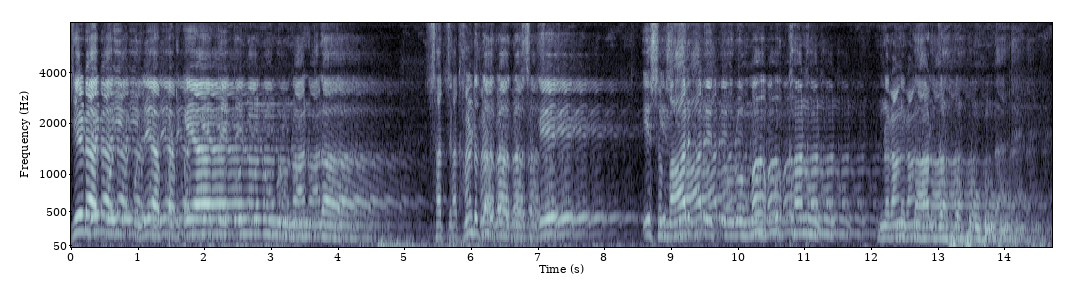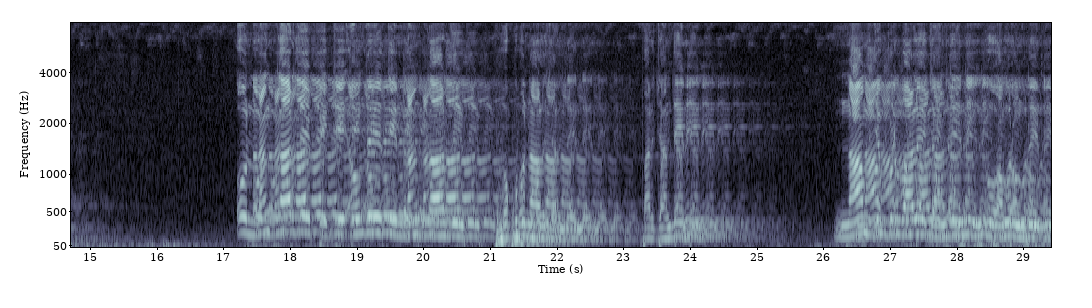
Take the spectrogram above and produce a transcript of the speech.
ਜਿਹੜਾ ਕੋਈ ਭੁੱਲਿਆ ਭਟਕਿਆ ਤੇ ਉਹਨਾਂ ਨੂੰ ਗੁਰੂ ਨਾਨਕ ਦਾ ਸੱਚਖੰਡ ਦਾ ਰਾਹ ਦੱਸ ਕੇ ਇਸ ਮਾਰਗ ਤੇ ਤੋਰੋ ਮਹਾਂਪੁਰਖਾਂ ਨੂੰ ਨਿਰੰਕਾਰ ਦਾ ਹੁਕਮ ਹੁੰਦਾ ਹੈ। ਉਹ ਨਿਰੰਕਾਰ ਦੇ ਭੇਜੇ ਆਉਂਦੇ ਤੇ ਨਿਰੰਕਾਰ ਦੇ ਹੁਕਮ ਨਾਲ ਜਾਂਦੇ ਨੇ, ਪਰ ਜਾਂਦੇ ਨੇ। ਨਾਮ ਜਪਣ ਵਾਲੇ ਜਾਂਦੇ ਨਹੀਂ, ਉਹ ਅਮਰ ਹੁੰਦੇ ਨੇ।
